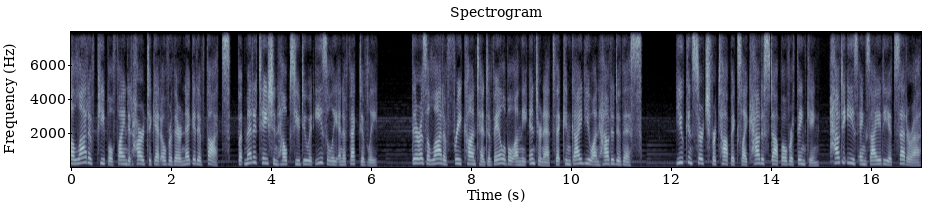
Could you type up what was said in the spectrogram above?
A lot of people find it hard to get over their negative thoughts, but meditation helps you do it easily and effectively. There is a lot of free content available on the internet that can guide you on how to do this. You can search for topics like how to stop overthinking, how to ease anxiety etc.,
